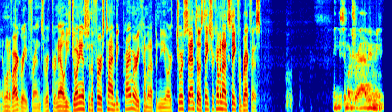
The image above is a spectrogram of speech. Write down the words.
and one of our great friends, Rick Grinnell. He's joining us for the first time. Big primary coming up in New York. George Santos, thanks for coming on Steak for Breakfast. Thank you so much for having me.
